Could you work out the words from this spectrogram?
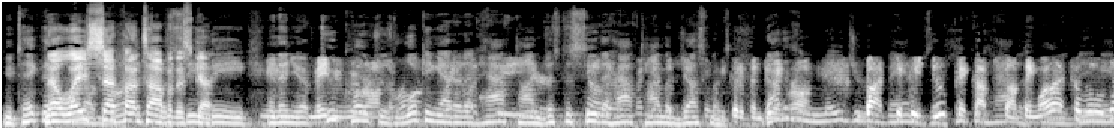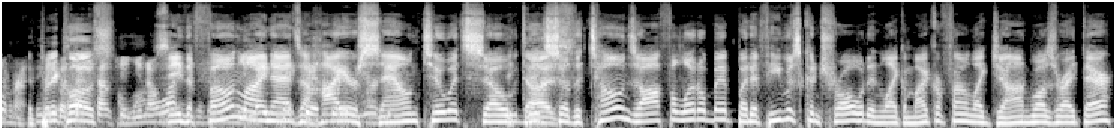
you take them Now lay Seth on top of a this guy. And then you have Maybe two we coaches the looking at it at halftime or- just to see No, the there are many halftime adjustments. We could have been doing is a wrong. major But if we do you pick up something, well, that's a little being able to different. think Pretty close. You, you know? See, the phone line adds a think that, higher sound to it, so It does. so the tone's off a little bit. But if he was controlled in like a microphone, like John was right there,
